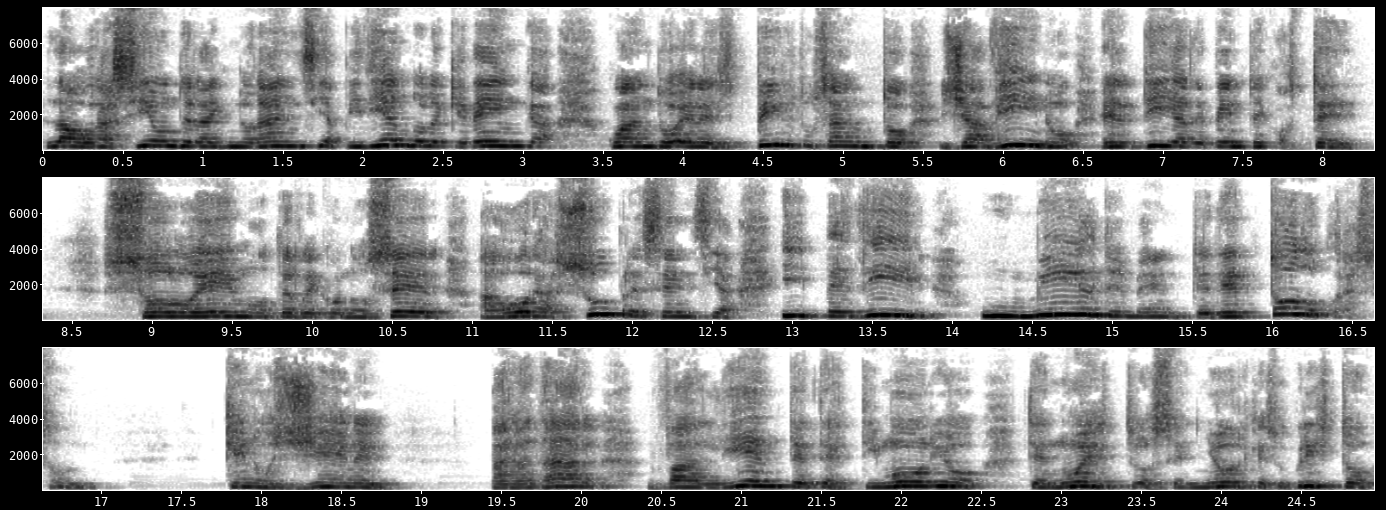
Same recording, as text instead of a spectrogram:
la oración de la ignorancia pidiéndole que venga, cuando el Espíritu Santo ya vino el día de Pentecostés. Solo hemos de reconocer ahora su presencia y pedir humildemente de todo corazón que nos llene para dar valiente testimonio de nuestro Señor Jesucristo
